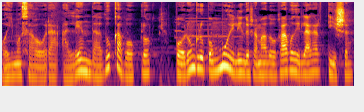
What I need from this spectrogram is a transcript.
Oímos ahora a Lenda do Caboclo por un grupo muy lindo llamado Gabo de Lagartilla.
